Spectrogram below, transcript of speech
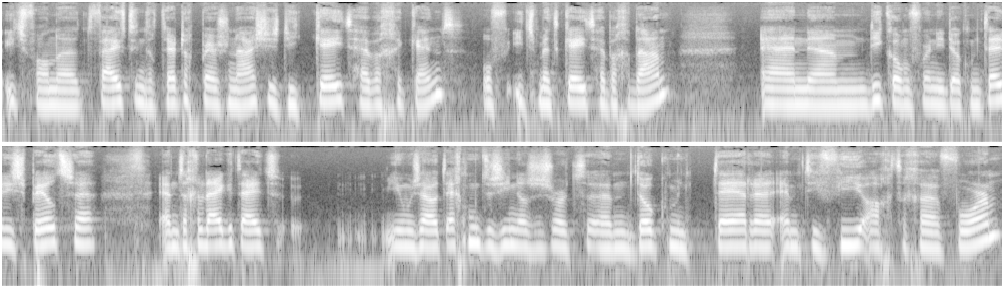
iets van uh, 25, 30 personages die Kate hebben gekend. Of iets met Kate hebben gedaan. En um, die komen voor in die documentaire, die speelt ze. En tegelijkertijd je zou het echt moeten zien als een soort um, documentaire MTV-achtige vorm.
